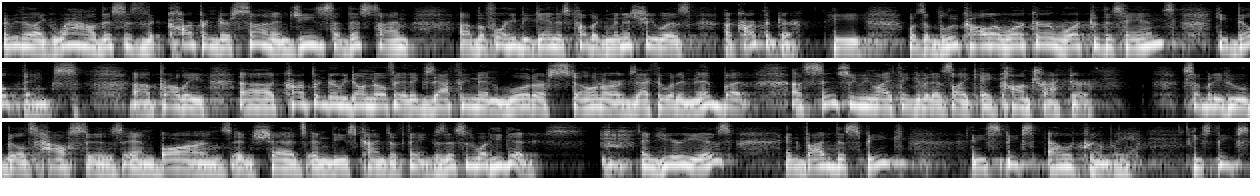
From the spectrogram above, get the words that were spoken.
Maybe they're like, wow, this is the carpenter's son. And Jesus at this time, uh, before he began his public ministry, was a carpenter. He was a blue collar worker, worked with his hands. He built things. Uh, probably uh, carpenter, we don't know if it exactly meant wood or stone or exactly what it meant, but essentially we might think of it as like a contractor. Somebody who builds houses and barns and sheds and these kinds of things. This is what he did. and here he is, invited to speak, and he speaks eloquently. He speaks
